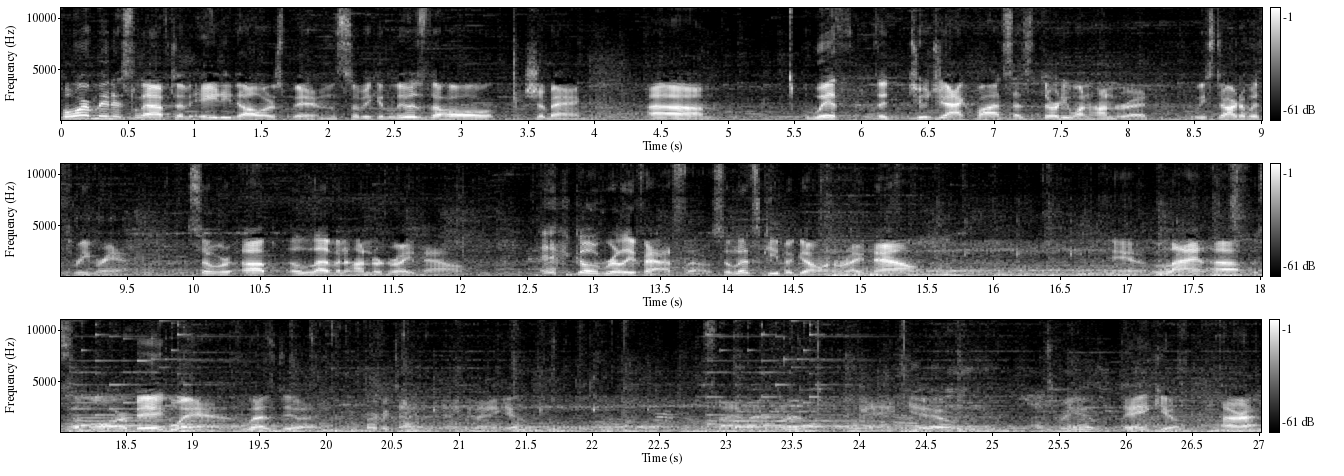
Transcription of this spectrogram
four minutes left of $80 spins, so we could lose the whole shebang. Um, with the two jackpots, that's 3,100. We started with three grand. So we're up 1,100 right now. It could go really fast though, so let's keep it going right now. And line up some more big wins. Let's do it. Perfect timing. Thank you, thank you. Sign that through. Thank you. That's for you. Thank you. All right.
